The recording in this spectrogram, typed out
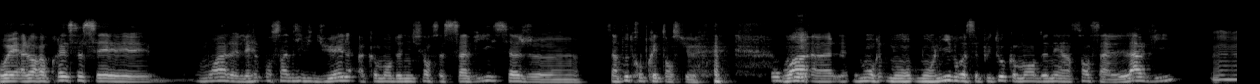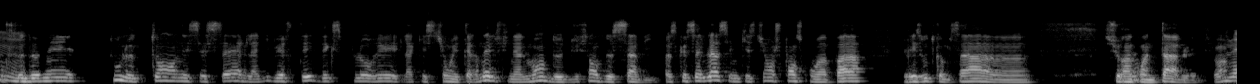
Ouais, alors après ça c'est moi les réponses individuelles à comment donner sens à sa vie, ça je c'est un peu trop prétentieux. Moi, le mon mon mon livre, c'est plutôt comment donner un sens à la vie pour se Mmh. donner tout le temps nécessaire, la liberté d'explorer la question éternelle finalement de du sens de sa vie. Parce que celle-là, c'est une question, je pense qu'on va pas résoudre comme ça, heu, sur un coin de table, tu vois?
